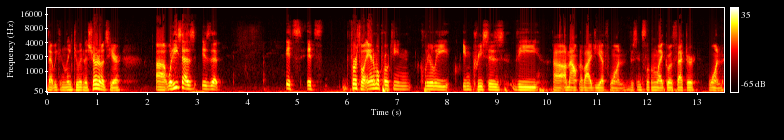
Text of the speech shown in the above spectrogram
that we can link to in the show notes here. Uh, what he says is that it's it's first of all, animal protein clearly increases the uh, amount of IGF one, this insulin-like growth factor one,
